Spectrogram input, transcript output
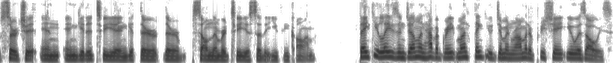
search it and, and get it to you and get their, their cell number to you so that you can call them. Thank you, ladies and gentlemen. Have a great month. Thank you, Jim and Raman. Appreciate you as always.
